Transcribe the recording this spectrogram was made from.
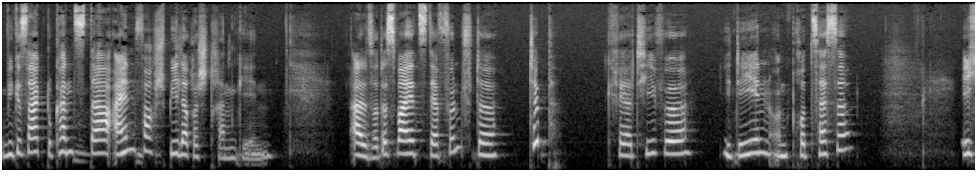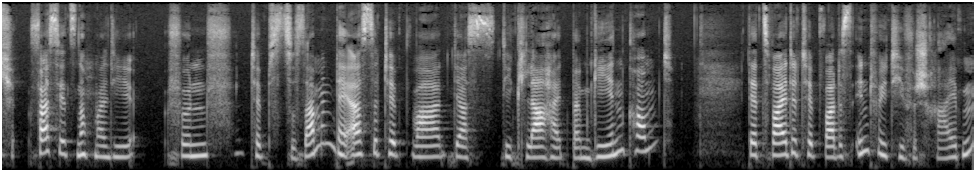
wie gesagt, du kannst da einfach spielerisch dran gehen. Also, das war jetzt der fünfte Tipp. Kreative Ideen und Prozesse. Ich fasse jetzt nochmal die fünf Tipps zusammen. Der erste Tipp war, dass die Klarheit beim Gehen kommt. Der zweite Tipp war das intuitive Schreiben.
